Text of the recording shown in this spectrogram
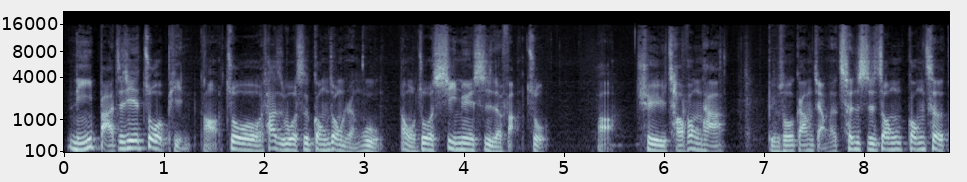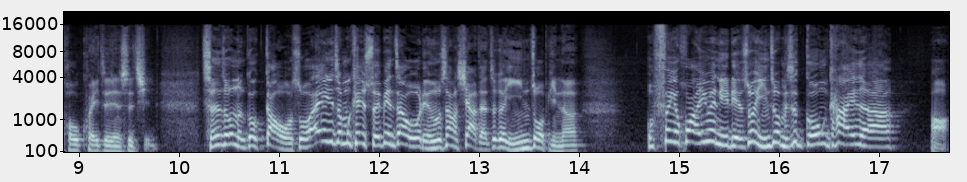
你把这些作品啊做，他如果是公众人物，那我做戏谑式的仿作啊，去嘲讽他。比如说刚刚讲的陈时中公厕偷窥这件事情，陈时中能够告我说：“哎，你怎么可以随便在我脸书上下载这个影音作品呢？”我废话，因为你脸书影音作品是公开的啊，啊，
